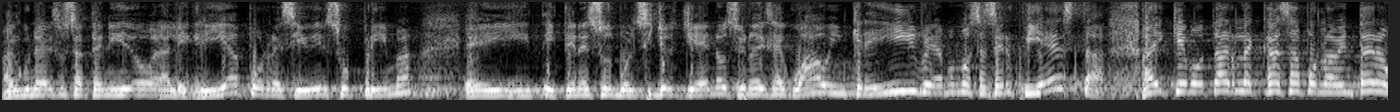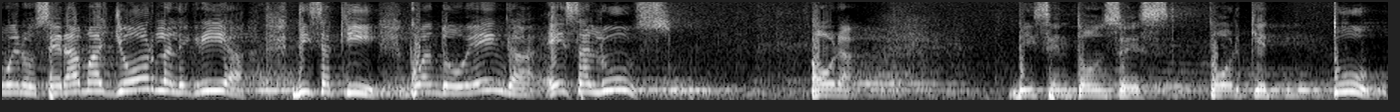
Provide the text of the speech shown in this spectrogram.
¿Alguna vez usted ha tenido la alegría por recibir su prima eh, y, tiene sus bolsillos llenos y uno dice, wow, increíble, vamos a hacer fiesta, hay que botar la casa por la ventana? Bueno, será mayor la alegría, dice aquí, cuando venga esa luz. Ahora, Dice entonces, porque tú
